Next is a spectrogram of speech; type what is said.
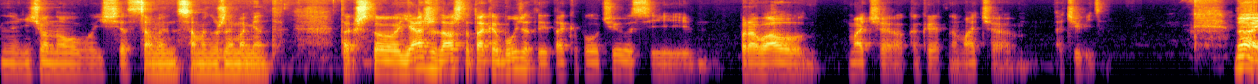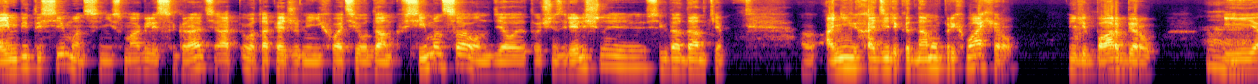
ну, ничего нового, исчез самый, самый нужный момент. Так что я ожидал, что так и будет, и так и получилось, и провал матча, конкретно матча, очевиден. Да, Эмбит и Симмонс не смогли сыграть. Вот опять же, мне не хватило данков Симмонса, он делает очень зрелищные всегда данки. Они ходили к одному прихмахеру или барберу, и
